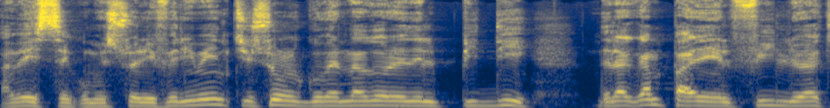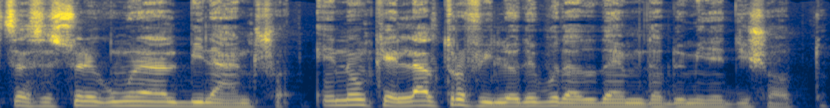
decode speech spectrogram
avesse come suoi riferimenti solo il governatore del PD della Campania e il figlio ex assessore comunale al bilancio, e nonché l'altro figlio deputato Dem dal 2018.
